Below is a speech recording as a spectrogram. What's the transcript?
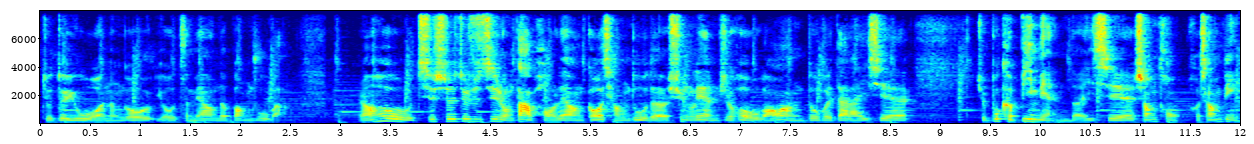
就对于我能够有怎么样的帮助吧。然后其实就是这种大跑量、高强度的训练之后，往往都会带来一些就不可避免的一些伤痛和伤病。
